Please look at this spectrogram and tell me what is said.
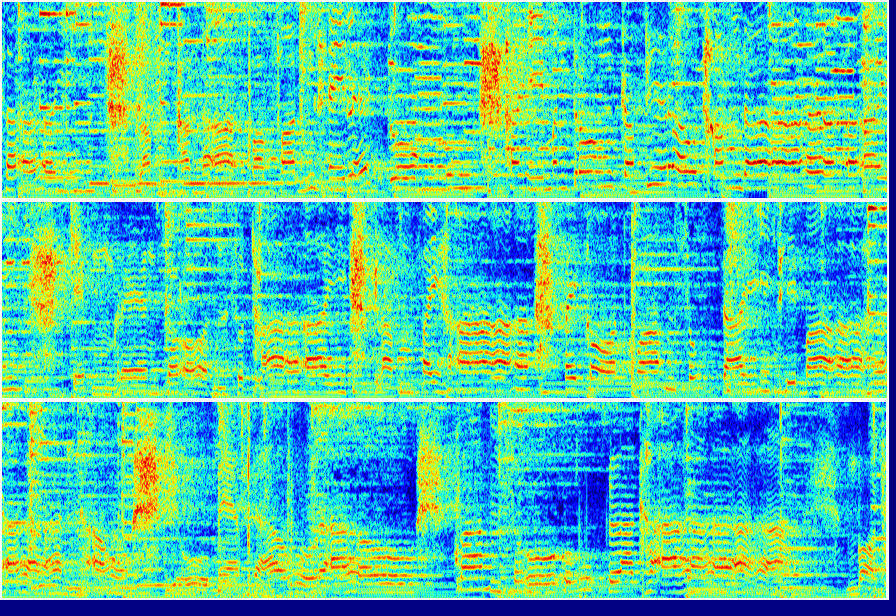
ใจกลับ นาดความฝันให้เล็กลง ให้มันตรงกับที่เราทำได้ เก็บแรงก่อนสุดท้าย กลับไปหา ไปกอดความสุขใจที่บ้านเฮาอยู่แบบเราเรา ความสุขราคาบ่แพ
